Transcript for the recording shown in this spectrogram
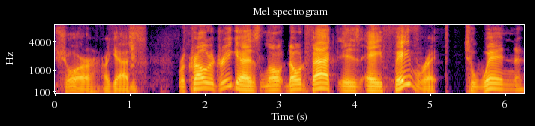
sure, I guess. Raquel Rodriguez, lo- known fact, is a favorite to win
